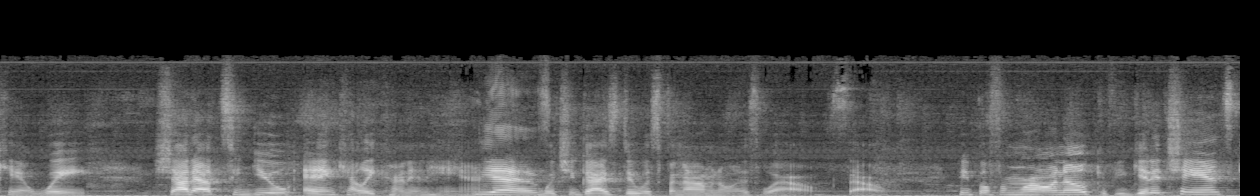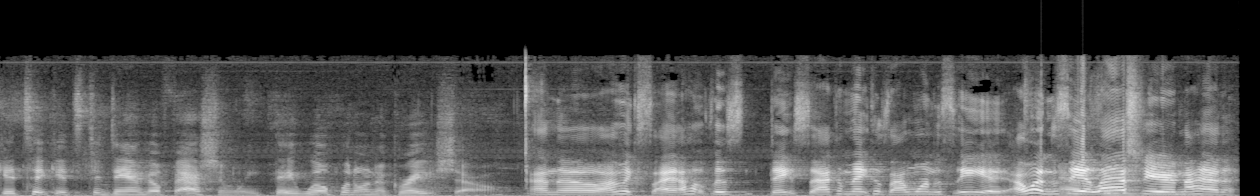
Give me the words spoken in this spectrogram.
can't wait. Shout out to you and Kelly Cunningham. Yes. What you guys do is phenomenal as well. So people from Roanoke, if you get a chance, get tickets to Danville Fashion Week. They will put on a great show. I know. I'm excited. I hope this date I can make because I want to see it. I wanted to see Absolutely. it last year and I had a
